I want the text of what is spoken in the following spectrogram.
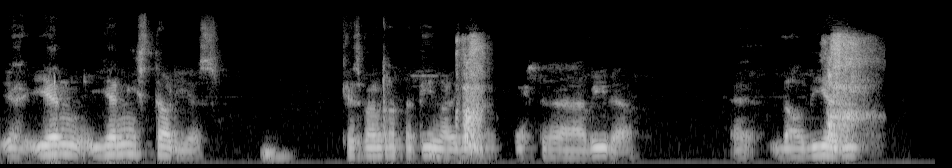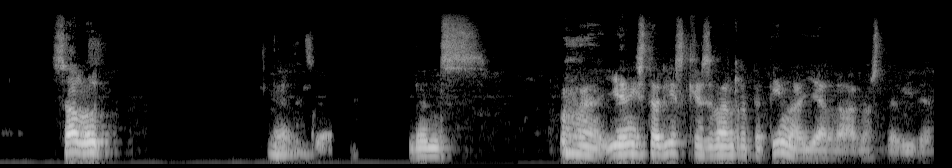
hi, ha, hi ha històries que es van repetint al llarg de la nostra vida, eh, del dia a dia. Salut! Eh? Doncs hi ha històries que es van repetint al llarg de la nostra vida,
